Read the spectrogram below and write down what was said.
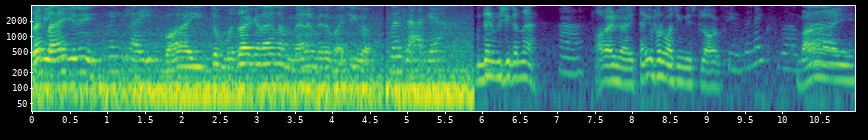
रंग लाए कि नहीं? रंग लाई। भाई जो मज़ा कराया ना मैंने मेरे वाइफी का। मज़ा आ गया। गुड नाइट विश करना है। हाँ। Alright guys, thank you for watching this vlog. see you in the next vlog. Bye.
